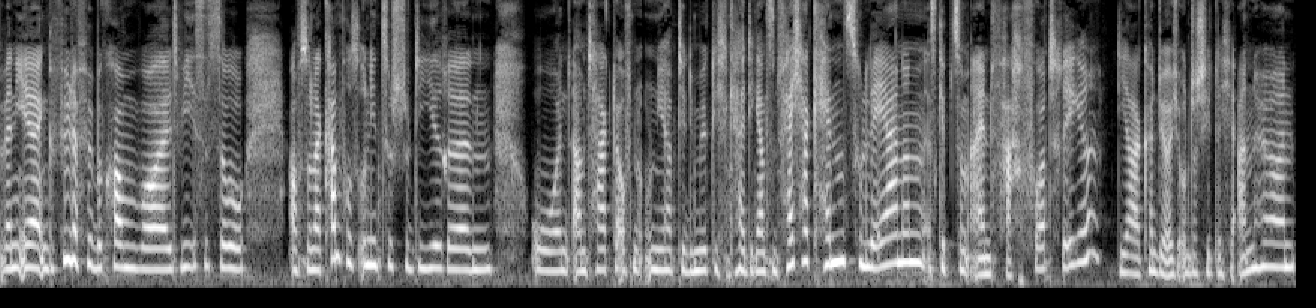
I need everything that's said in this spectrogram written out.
wenn ihr ein Gefühl dafür bekommen wollt, wie ist es so, auf so einer Campus-Uni zu studieren und am Tag der offenen Uni habt ihr die Möglichkeit, die ganzen Fächer kennenzulernen. Es gibt zum einen Fachvorträge, da könnt ihr euch unterschiedliche anhören.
